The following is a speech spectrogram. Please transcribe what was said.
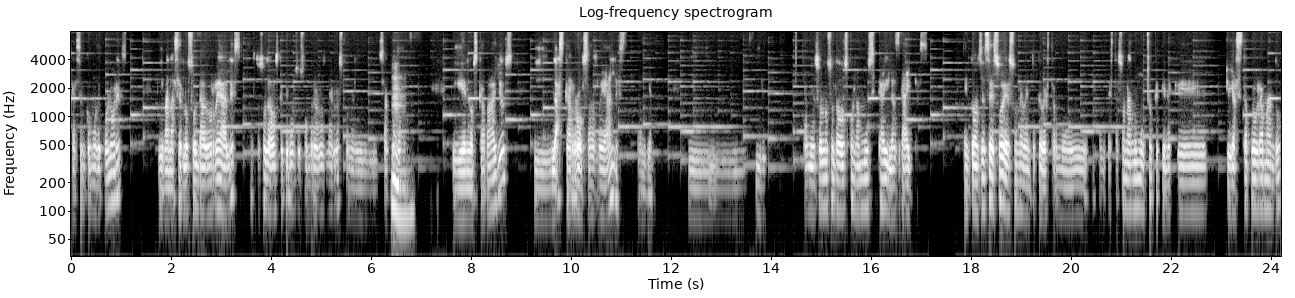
que hacen como de colores y van a ser los soldados reales, estos soldados que tienen sus sombreros negros con el saco mm. y en los caballos y las carrozas reales también. y también son los soldados con la música y las gaitas. Entonces eso es un evento que va a estar muy, está sonando mucho, que tiene que, que ya se está programando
